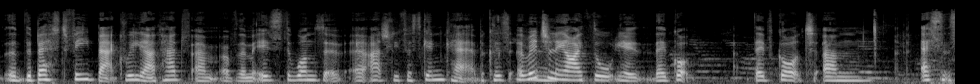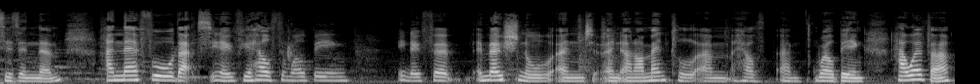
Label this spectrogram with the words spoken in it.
the best feedback really I've had um, of them is the ones that are actually for skincare because originally I thought you know they've got they've got um, essences in them and therefore that's you know for your health and well-being you know for emotional and and, and our mental um, health um, well-being however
